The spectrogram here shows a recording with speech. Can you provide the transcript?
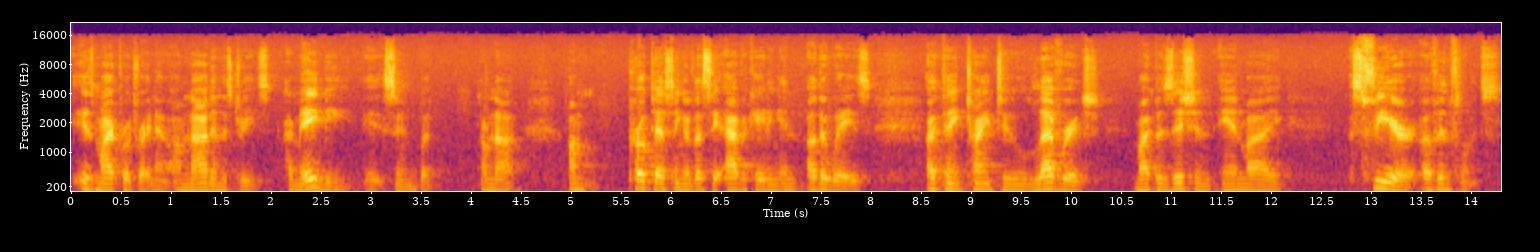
is my approach right now. I'm not in the streets. I may be soon, but I'm not. I'm protesting or let's say advocating in other ways. I think trying to leverage my position and my sphere of influence.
